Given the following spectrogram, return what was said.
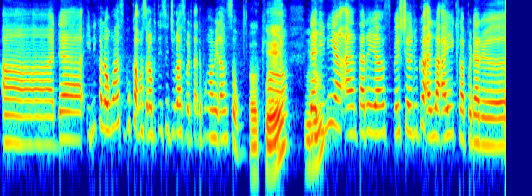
Ah, dah ini kalau once buka masuk dalam peti sejuk lah sebab tak ada pengambil langsung. Okey. Ah, dan Mhm. ini yang antara yang special juga adalah air kelapa darah.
